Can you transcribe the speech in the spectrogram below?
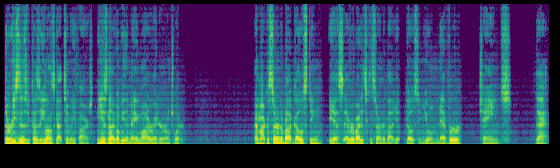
The reason is because Elon's got too many fires. He is not going to be the main moderator on Twitter. Am I concerned about ghosting? Yes, everybody's concerned about ghosting. You'll never change that.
